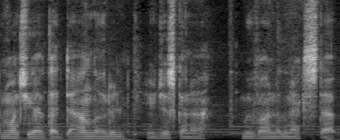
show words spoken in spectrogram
And once you have that downloaded, you're just to move on to the next step.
